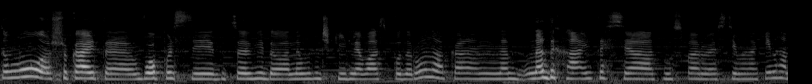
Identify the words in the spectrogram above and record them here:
Тому шукайте в описі до цього відео невеличкий для вас подарунок. Надихайтеся атмосферою Стівена Кінга.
